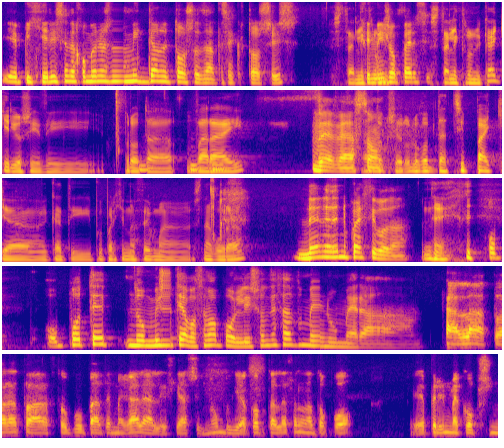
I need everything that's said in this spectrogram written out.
οι επιχειρήσεις ενδεχομένως να μην κάνουν τόσο δυνατές εκτόσεις. Στα, ηλεκτρονικά, πέρσι... στα ηλεκτρονικά κυρίως είδη πρώτα βαράει. Βέβαια, αυτό. Αυτό ξέρω, λόγω από τα τσιπάκια κάτι που υπάρχει ένα θέμα στην αγορά. Ναι, ναι, δεν υπάρχει τίποτα. Ναι. Ο, οπότε νομίζω ότι από θέμα πωλήσεων δεν θα δούμε νούμερα Καλά, τώρα το, αυτό που είπατε, μεγάλη αλήθεια. Συγγνώμη που διακόπτω, αλλά θέλω να το πω ε, πριν με κόψουν.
